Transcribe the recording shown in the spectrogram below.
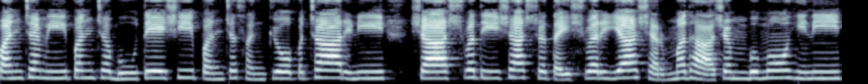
పంచమీ పంచభూతేషి పంచసంఖ్యోపచారిణి శాశ్వతి శాశ్వతైశ్వర్య శర్మధా శంభుమోహిని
